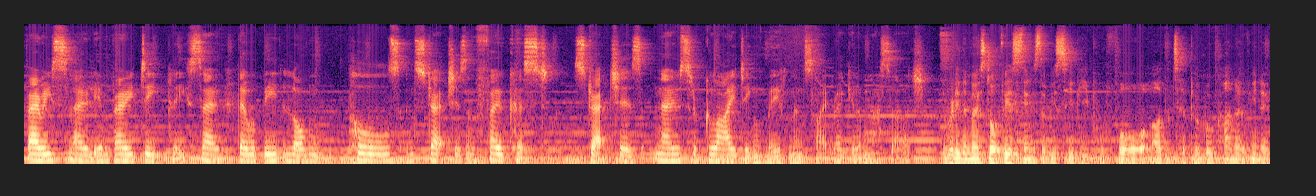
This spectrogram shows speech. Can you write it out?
very slowly and very deeply. So there will be long pulls and stretches and focused stretches, no sort of gliding movements like regular massage. Really the most obvious things that we see people for are the typical kind of, you know,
